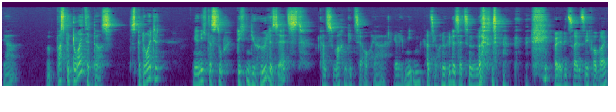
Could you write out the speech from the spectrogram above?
Ja, was bedeutet das? Das bedeutet ja nicht, dass du dich in die Höhle setzt. Kannst du machen, gibt's ja auch, ja. Eremiten kannst dich auch in eine Höhle setzen, weil die Zeit ist eh vorbei.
